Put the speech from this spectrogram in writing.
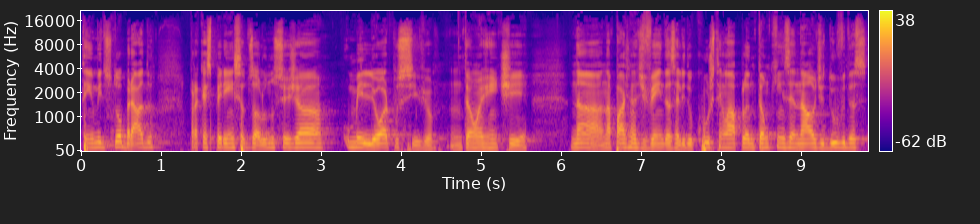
Tenho me desdobrado para que a experiência dos alunos seja o melhor possível. Então a gente na, na página de vendas ali do curso tem lá plantão quinzenal de dúvidas.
